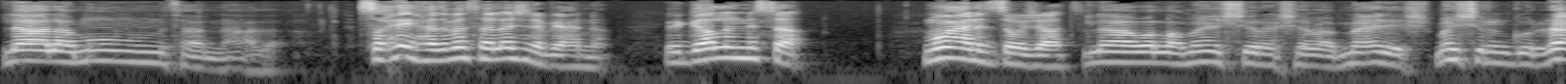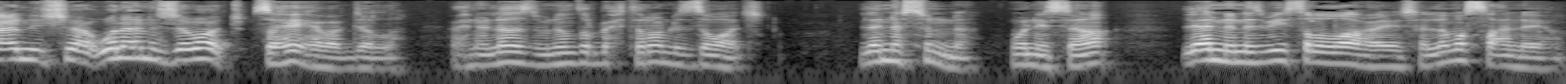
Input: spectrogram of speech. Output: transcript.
لا لا مو من مثالنا هذا. صحيح هذا مثل أجنبي عنا يقال للنساء مو عن الزوجات. لا والله ما يصير يا شباب معليش ما يصير نقول لا عن النساء ولا عن الزواج. صحيح يا أبو عبد الله إحنا لازم ننظر باحترام للزواج لأنه سنة والنساء لأن النبي صلى الله عليه وسلم وصى عليهم.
